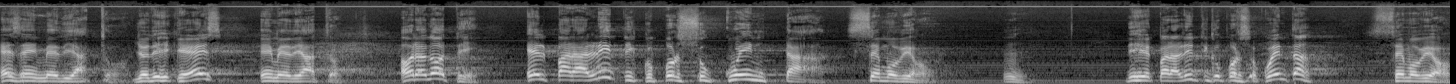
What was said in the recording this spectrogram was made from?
Es inmediato. Yo dije que es inmediato. Ahora note, el paralítico por su cuenta se movió. Mm. Dije, el paralítico por su cuenta se movió.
